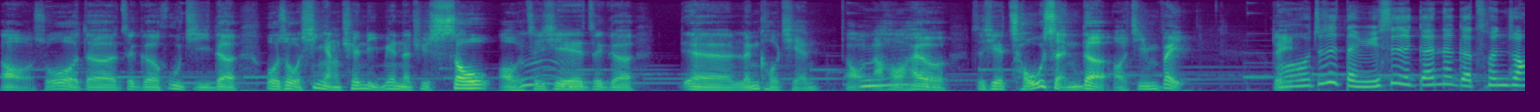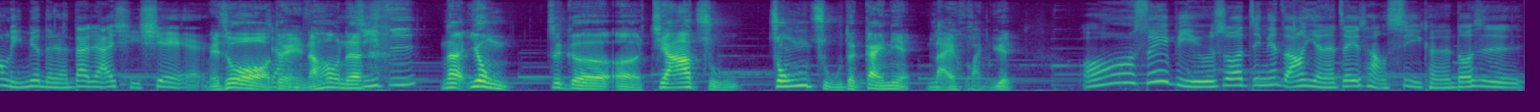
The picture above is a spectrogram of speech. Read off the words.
哦，所有的这个户籍的，或者说我信仰圈里面呢，去收哦这些这个、嗯、呃人口钱哦，嗯、然后还有这些酬神的哦经费，对。哦，就是等于是跟那个村庄里面的人大家一起 share，没错，对，然后呢集资，那用这个呃家族宗族的概念来还愿。哦，所以比如说今天早上演的这一场戏，可能都是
